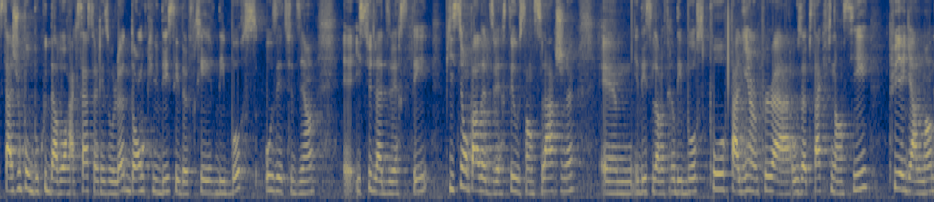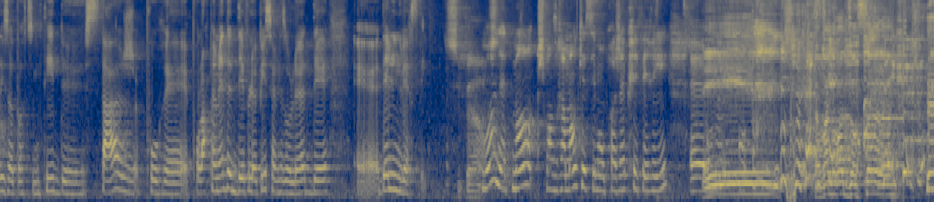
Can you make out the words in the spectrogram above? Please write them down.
ça joue pour beaucoup d'avoir accès à ce réseau-là. Donc, l'idée, c'est d'offrir des bourses aux étudiants issus de la diversité. Puis ici, on parle de diversité au sens large. l'idée, c'est de leur offrir des bourses pour pallier un peu aux obstacles financiers, puis également des opportunités de stage pour, euh, pour leur permettre de développer ce réseau-là dès, euh, dès l'université. Super. Moi, honnêtement, je pense vraiment que c'est mon projet préféré. Euh, Et t'as pas le droit de dire ça, là.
